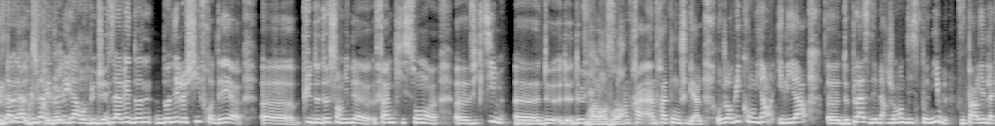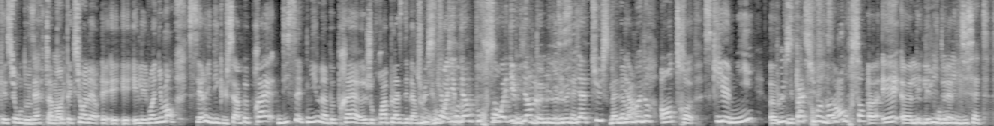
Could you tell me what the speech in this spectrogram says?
vous, avez, vous avez donné, au budget. Vous avez don, donné le chiffre des euh, euh plus de 200 000 euh, femmes qui sont euh, victimes de, de, de violences intra, intraconjugales. Aujourd'hui, combien il y a de places d'hébergement disponibles? Vous parliez de la question de Exactement. la protection et, et, l'éloignement. C'est ridicule. C'est à peu près 17 000, à peu près, je crois, places d'hébergement. Vous voyez bien, vous voyez bien le, le, hiatus qu'il y a entre ce qui est mis, euh, plus pas suffisant, euh, et euh, les, les problèmes. 2017.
